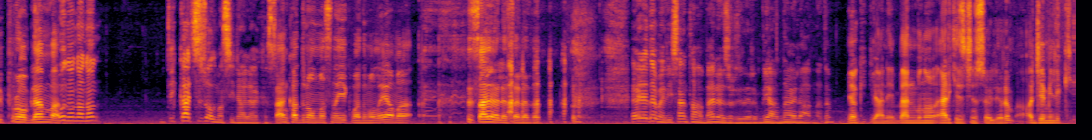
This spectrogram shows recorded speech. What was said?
Bir problem var. Bunun onun dikkatsiz olmasıyla alakası. Ben kadın olmasına yıkmadım olayı ama sen öyle söyledin. Öyle demediysen tamam ben özür dilerim. Bir anda öyle anladım. Yok yani ben bunu herkes için söylüyorum. Acemilik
